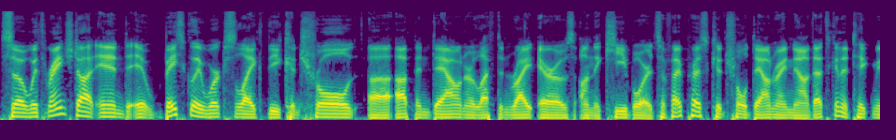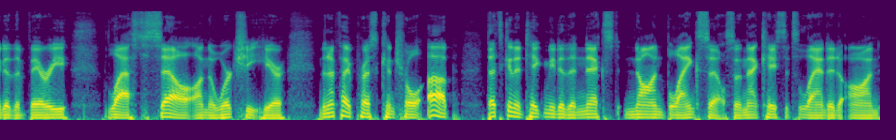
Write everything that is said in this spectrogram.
So with range.end, it basically works like the control uh, up and down or left and right arrows on the keyboard. So if I press control down right now, that's going to take me to the very last cell on the worksheet here. And then if I press control up, that's going to take me to the next non-blank cell. So in that case, it's landed on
